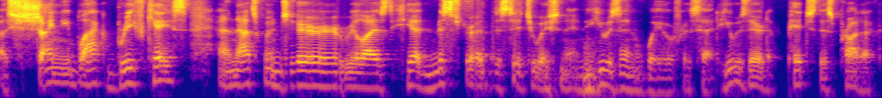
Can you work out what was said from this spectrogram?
a shiny black briefcase. And that's when Jerry realized he had misread the situation and he was in way over his head. He was there to pitch this product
